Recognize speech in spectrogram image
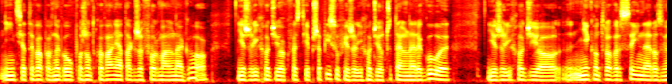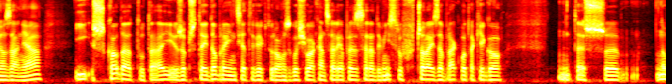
inicjatywa pewnego uporządkowania także formalnego, jeżeli chodzi o kwestie przepisów, jeżeli chodzi o czytelne reguły, jeżeli chodzi o niekontrowersyjne rozwiązania. I szkoda tutaj, że przy tej dobrej inicjatywie, którą zgłosiła Kancelaria Prezesa Rady Ministrów, wczoraj zabrakło takiego też no,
